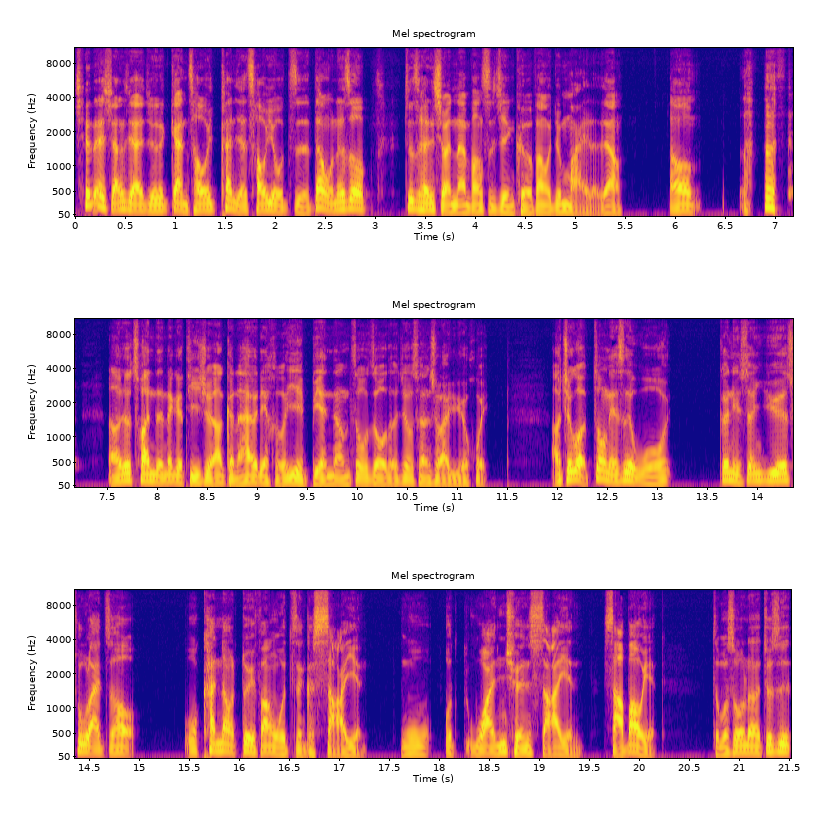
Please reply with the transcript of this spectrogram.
现在想起来觉得干超看起来超幼稚，但我那时候就是很喜欢南方四剑客，反正我就买了这样，然后然后就穿着那个 T 恤，然后可能还有点荷叶边这样皱皱的，就穿出来约会，啊，结果重点是我。跟女生约出来之后，我看到对方，我整个傻眼，我我完全傻眼，傻爆眼。怎么说呢？就是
